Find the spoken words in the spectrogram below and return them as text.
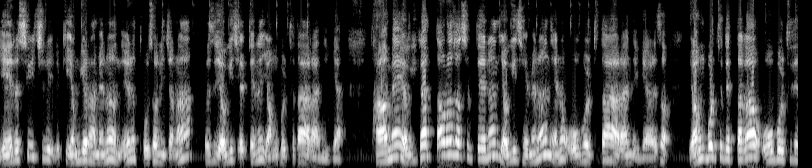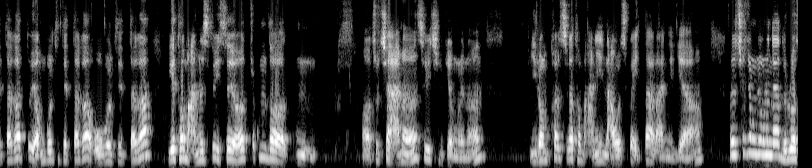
얘를 스위치를 이렇게 연결하면은 얘는 도선이잖아. 그래서 여기 잴 때는 0볼트다라는 얘기야. 다음에 여기가 떨어졌을 때는 여기 재면은 얘는 5볼트다라는 얘기야. 그래서 0볼트 됐다가 5볼트 됐다가 또 0볼트 됐다가 5볼트 됐다가 이게 더 많을 수도 있어요. 조금 더 음, 어, 좋지 않은 스위치일 경우에는 이런 펄스가 더 많이 나올 수가 있다라는 얘기야. 그래서 최종적으로 내가 눌렀,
